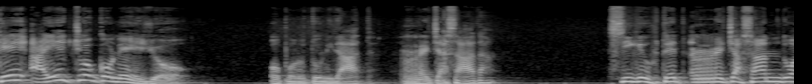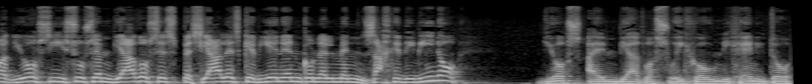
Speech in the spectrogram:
¿Qué ha hecho con ello? ¿Oportunidad rechazada? ¿Sigue usted rechazando a Dios y sus enviados especiales que vienen con el mensaje divino? Dios ha enviado a su Hijo unigénito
